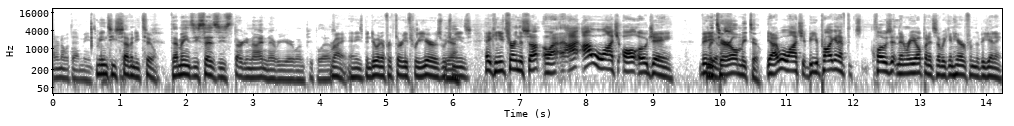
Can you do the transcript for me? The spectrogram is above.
I don't know what that means. It means he's 72. That means he says he's 39 every year when people ask. Right, and he's been doing it for 33 years, which Yeah. means, hey, can you turn this up? Oh, I, I, I will watch all OJ videos. Material, me too. Yeah, I will watch it, but you're probably gonna have to t- close it and then reopen it so we can hear it from the beginning.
